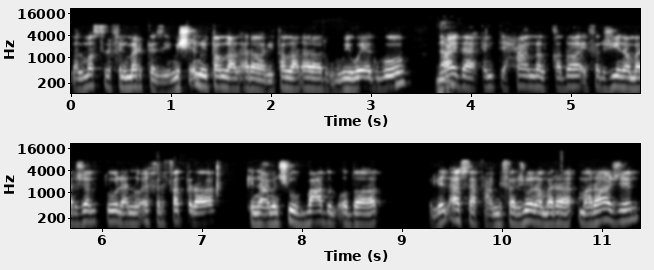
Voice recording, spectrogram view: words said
للمصرف المركزي مش إنه يطلع القرار يطلع القرار ويواجبه نعم. وهيدا امتحان للقضاء يفرجينا مرجلته لأنه آخر فترة كنا عم نشوف بعض القضاة للأسف عم يفرجونا مراجل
